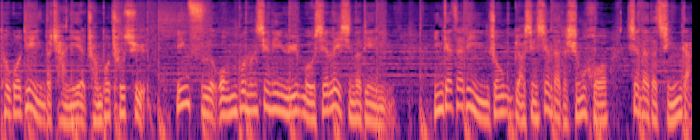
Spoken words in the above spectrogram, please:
透过电影的产业传播出去。因此，我们不能限定于某些类型的电影，应该在电影中表现现代的生活、现代的情感，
